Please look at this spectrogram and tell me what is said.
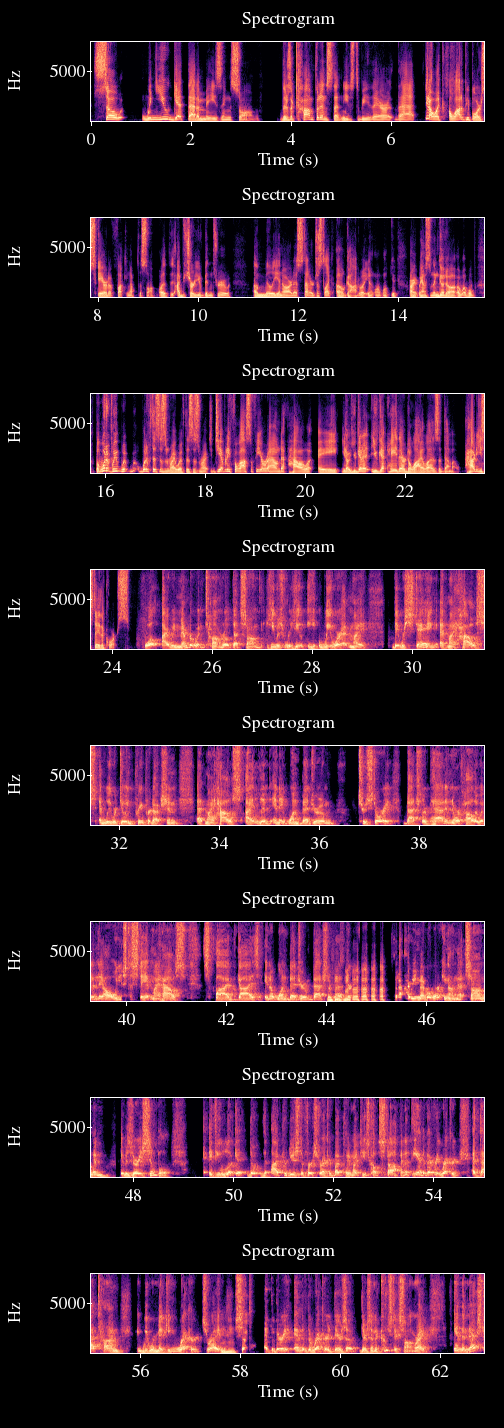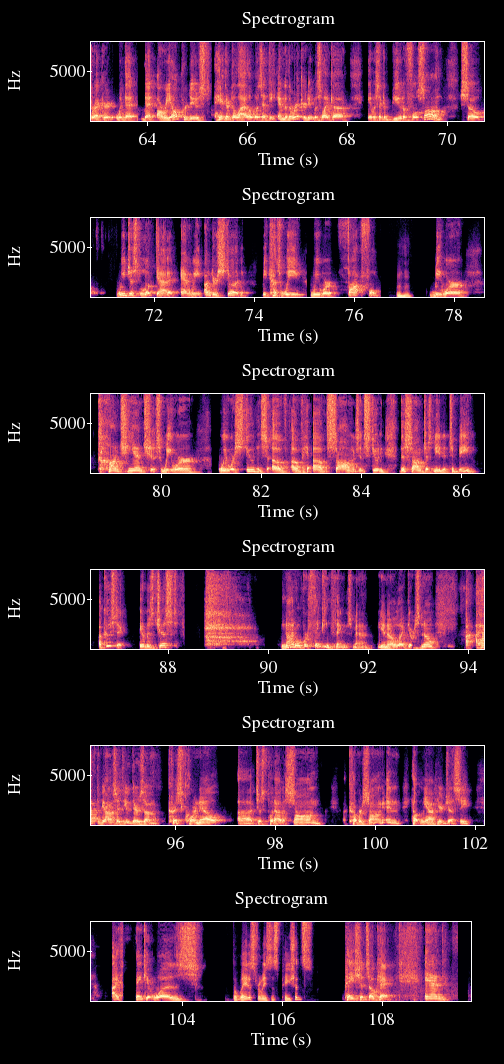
so when you get that amazing song, there's a confidence that needs to be there that, you know, like a lot of people are scared of fucking up the song. I'm sure you've been through a million artists that are just like, oh God, you you, all right, we have something good. Uh, well, but what if we, what if this isn't right? What if this isn't right? Do you have any philosophy around how a, you know, you get it, you get, hey there, Delilah as a demo. How do you stay the course? Well, I remember when Tom wrote that song. He was he, he we were at my they were staying at my house and we were doing pre-production at my house. I lived in a one bedroom true story. Bachelor pad in north hollywood and they all used to stay at my house. It's five guys in a one bedroom bachelor pad. But i remember working on that song and it was very simple. If you look at the, the, i produced the first record by plain white t's called stop and at the end of every record at that time we were making records right? Mm-hmm. so at the very end of the record there's a there's an acoustic song right in the next record with that that Ariel produced, Hey There Delilah was at the end of the record. It was like a it was like a beautiful song. So we just looked at it and we understood because we we were thoughtful. Mm-hmm. We were conscientious. We were we were students of of of songs and student this song just needed to be acoustic. It was just not overthinking things, man. You know, like there's no. I, I have to be honest with you. There's um Chris Cornell uh, just put out a song a cover song, and help me out here, Jesse. I think it was the latest release is Patience. Patience, okay. And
